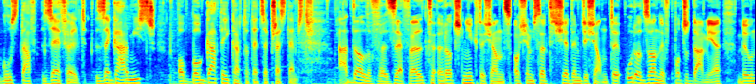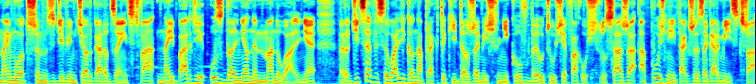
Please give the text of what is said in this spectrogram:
Gustav Zefeld, zegarmistrz o bogatej kartotece przestępstw. Adolf Zefeld, rocznik 1870, urodzony w Poczdamie, był najmłodszym z dziewięciorga rodzeństwa, najbardziej uzdolnionym manualnie. Rodzice wysyłali go na praktyki do rzemieślników, by uczył się fachu ślusarza, a później także zegarmistrza.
